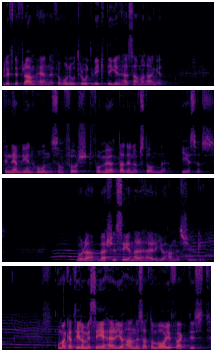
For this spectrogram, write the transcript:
lyfter fram henne, för hon är otroligt viktig i det här sammanhanget. Det är nämligen hon som först får möta den uppståndne Jesus. Några verser senare här i Johannes 20. Och man kan till och med se här i Johannes att de var ju faktiskt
